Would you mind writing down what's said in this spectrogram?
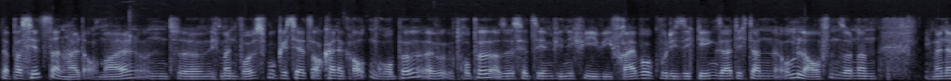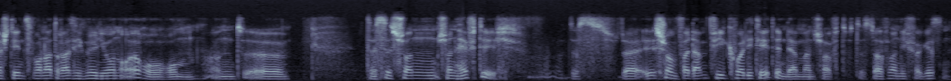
da passiert es dann halt auch mal. Und äh, ich meine, Wolfsburg ist ja jetzt auch keine Graupengruppe, äh, Truppe, also ist jetzt irgendwie nicht wie, wie Freiburg, wo die sich gegenseitig dann umlaufen, sondern ich meine, da stehen 230 Millionen Euro rum. Und äh, das ist schon, schon heftig. Das, da ist schon verdammt viel Qualität in der Mannschaft. Das darf man nicht vergessen.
